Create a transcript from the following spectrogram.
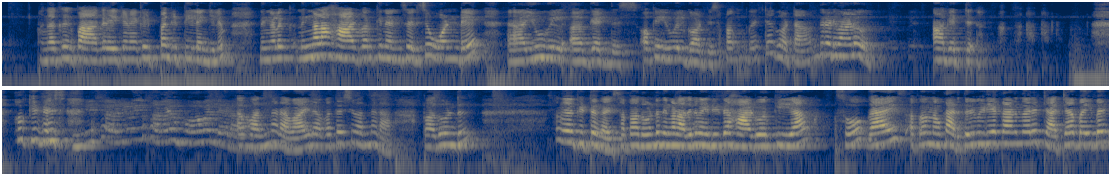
നിങ്ങൾക്ക് ഇപ്പം ആഗ്രഹിക്കണേക്ക് ഇപ്പം കിട്ടിയില്ലെങ്കിലും നിങ്ങൾ നിങ്ങളെ hard വർക്കിനനുസരിച്ച് one day you will get this okay you will got this അപ്പം ഗെറ്റ് ഗോട്ടാ എന്തിനടി വാളു ആ ഗെറ്റ് ഓക്കെ ഗൈസ് വന്നടാ. വായിൽ അബദ്ധശി വന്നടാ. അപ്പൊ അതുകൊണ്ട് കിട്ടും ഗൈസ് അപ്പൊ അതുകൊണ്ട് നിങ്ങൾ അതിന് വേണ്ടിയിട്ട് ഹാർഡ് വർക്ക് ചെയ്യാം. സോ ഗൈസ് അപ്പം നമുക്ക് അടുത്തൊരു വീഡിയോ കാണുന്നവരെ ടാറ്റ ബൈ ബൈ.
